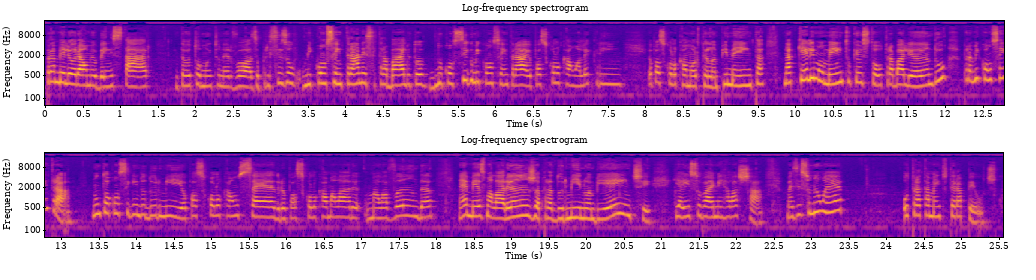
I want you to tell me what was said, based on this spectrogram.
para melhorar o meu bem-estar. Então eu estou muito nervosa, eu preciso me concentrar nesse trabalho, tô- não consigo me concentrar. Eu posso colocar um alecrim, eu posso colocar uma hortelã-pimenta naquele momento que eu estou trabalhando para me concentrar. Não estou conseguindo dormir, eu posso colocar um cedro, eu posso colocar uma, uma lavanda, né, mesmo a laranja para dormir no ambiente, e aí isso vai me relaxar. Mas isso não é o tratamento terapêutico.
